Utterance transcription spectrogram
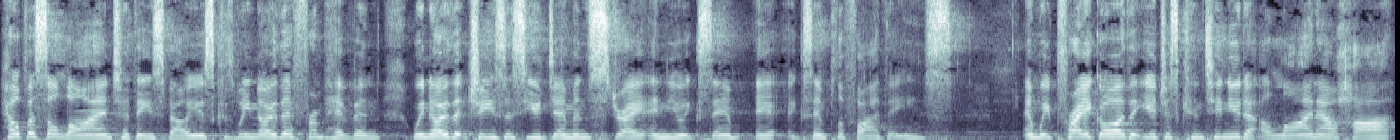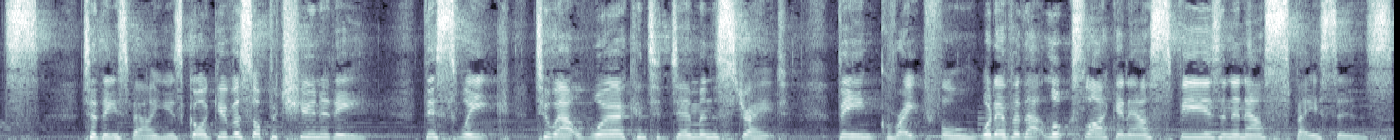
Help us align to these values because we know they're from heaven. We know that Jesus, you demonstrate and you eh, exemplify these. And we pray, God, that you just continue to align our hearts to these values. God, give us opportunity this week to outwork and to demonstrate being grateful, whatever that looks like in our spheres and in our spaces.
